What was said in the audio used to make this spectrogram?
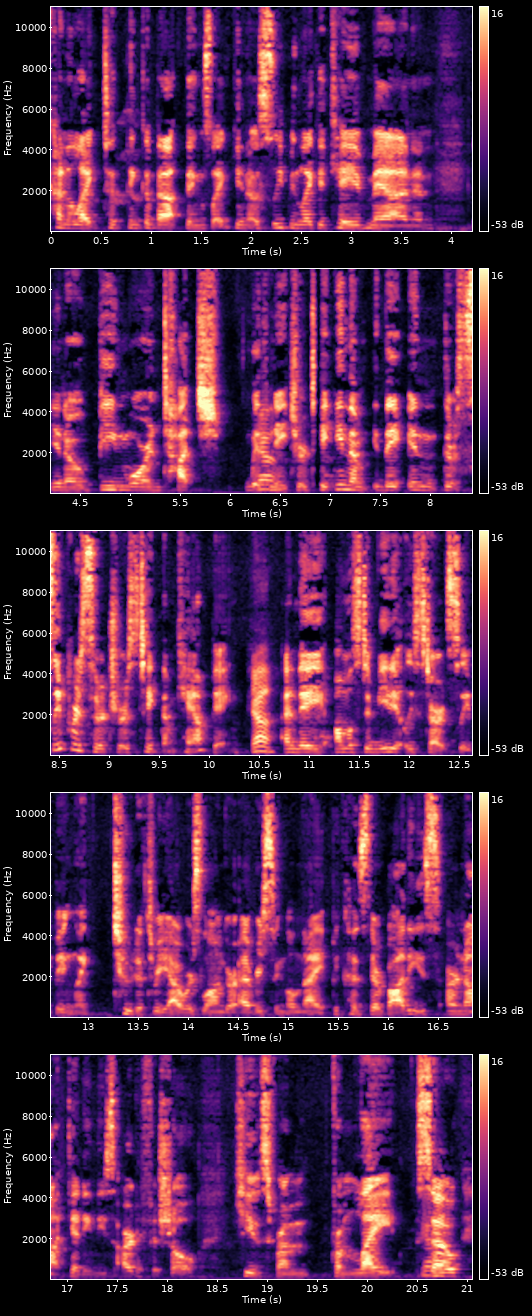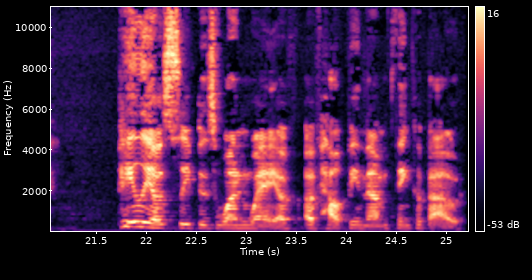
kind of like to think about things like, you know, sleeping like a caveman and, you know, being more in touch with yeah. nature, taking them they in the sleep researchers take them camping. Yeah. And they almost immediately start sleeping like two to three hours longer every single night because their bodies are not getting these artificial cues from from light. Yeah. So paleo sleep is one way of, of helping them think about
